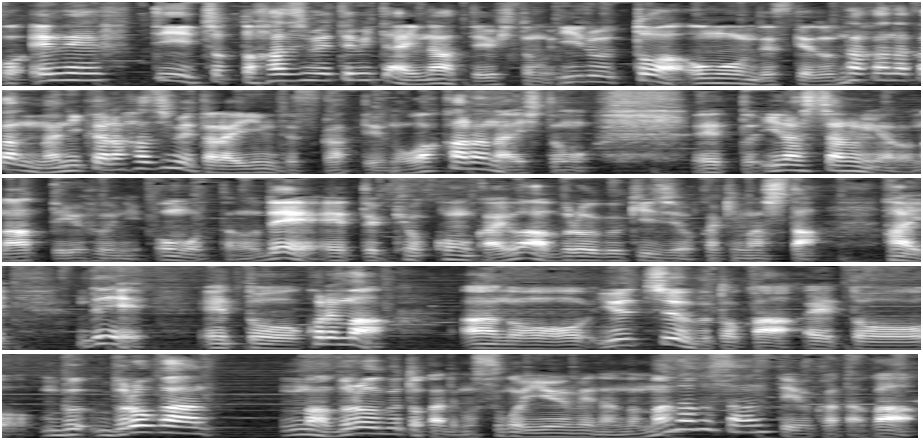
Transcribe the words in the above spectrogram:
こう NFT ちょっと始めてみたいなっていう人もいるとは思うんですけど、なかなか何から始めたらいいんですかっていうのわからない人も、えっと、いらっしゃるんやろうなっていうふうに思ったので、えっと、今日、今回はブログ記事を書きました。はい。で、えっと、これまあ、あの、YouTube とか、えっと、ブブロガー、まあ、ブログとかでもすごい有名なの、まなぶさんっていう方が、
